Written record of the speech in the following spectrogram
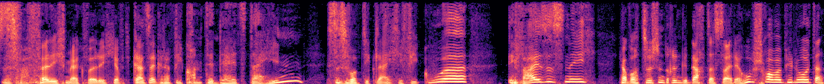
das war völlig merkwürdig. Ich habe die ganze Zeit gedacht, wie kommt denn der jetzt dahin? Ist das überhaupt die gleiche Figur? Ich weiß es nicht. Ich habe auch zwischendrin gedacht, das sei der Hubschrauberpilot. Dann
